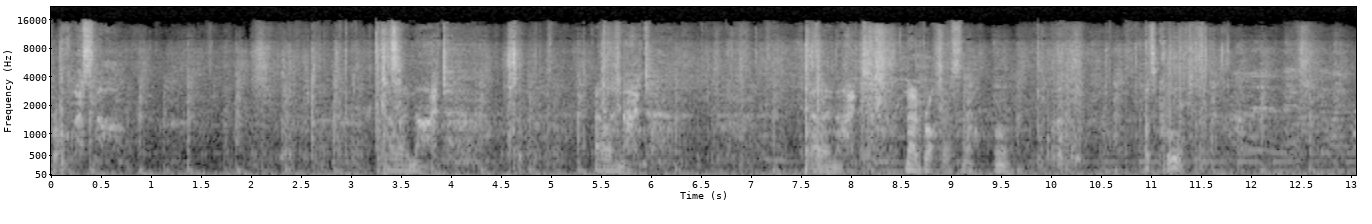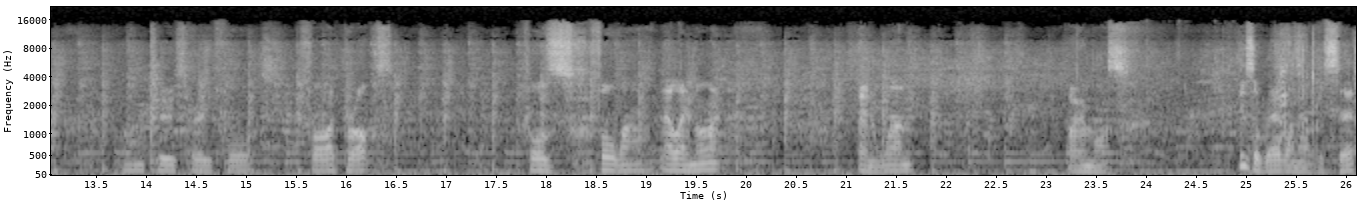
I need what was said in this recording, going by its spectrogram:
Brock Lesnar. LA Knight. LA Knight. LA Knight. No, Brock Lesnar. Oh. That's cool. One, two, three, four, five Brocks. Four's four one LA Knight and one Omos. Here's a rare one out of this set.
